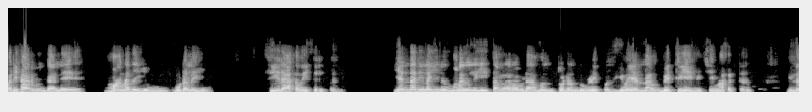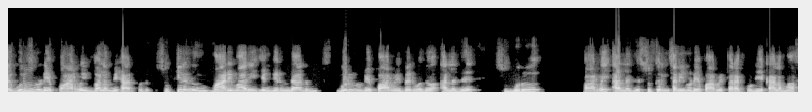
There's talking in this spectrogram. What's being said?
பரிகாரம் என்றாலே மனதையும் உடலையும் சீராக வைத்திருப்பது. எந்த நிலையிலும் மனநிலையை தளர விடாமல் தொடர்ந்து உழைப்பது இவையெல்லாம் வெற்றியை நிச்சயமாக தரும். இந்த குருவினுடைய பார்வை பலம் மிக அற்புதம். சுக்கிரனும் மாறி மாறி எங்கிருந்தாலும் குருவினுடைய பார்வை பெறுவதோ அல்லது குரு பார்வை அல்லது சுக்கிரன் சனியினுடைய பார்வை பெறக்கூடிய காலமாக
